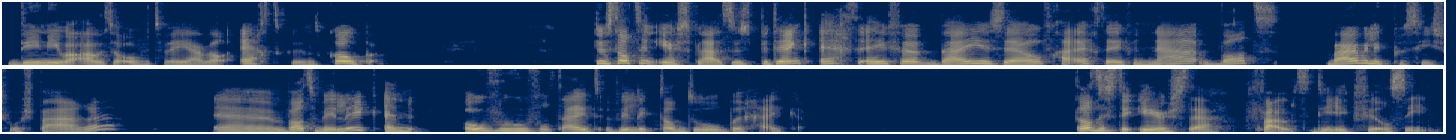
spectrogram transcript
die nieuwe auto over twee jaar wel echt kunt kopen. Dus dat in eerste plaats. Dus bedenk echt even bij jezelf, ga echt even na, wat, waar wil ik precies voor sparen? Wat wil ik en over hoeveel tijd wil ik dat doel bereiken? Dat is de eerste fout die ik veel zie.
